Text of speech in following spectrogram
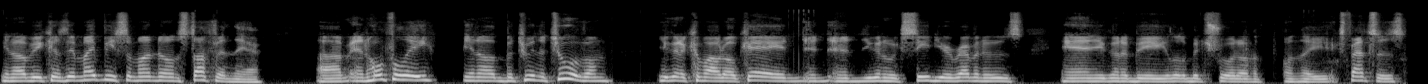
you know, because there might be some unknown stuff in there. Um, and hopefully, you know, between the two of them, you're going to come out okay and, and, and you're going to exceed your revenues and you're going to be a little bit short on the on the expenses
